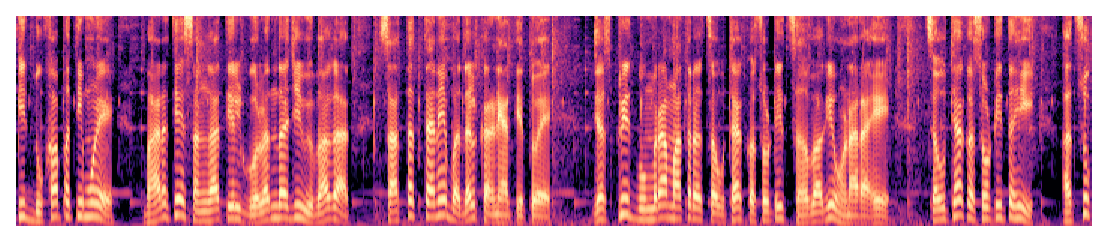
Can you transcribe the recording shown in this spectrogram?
की दुखापतीमुळे भारतीय संघातील गोलंदाजी विभागात सातत्याने बदल करण्यात येतोय. जसप्रीत बुमराह मात्र चौथ्या कसोटीत सहभागी होणार आहे. चौथ्या कसोटीतही अचूक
